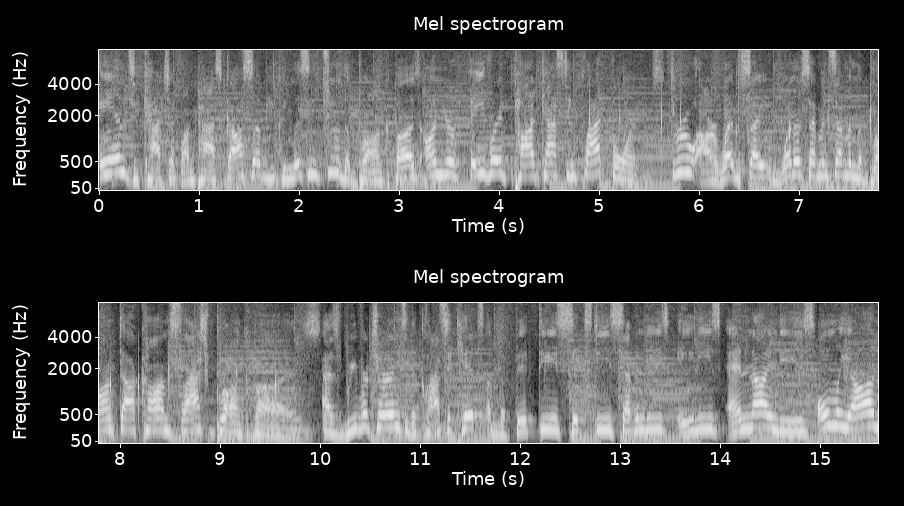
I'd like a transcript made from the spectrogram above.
And to catch up on past gossip, you can listen to The Bronc Buzz on your favorite podcasting platforms through our website, 1077thebronc.com slash broncbuzz. As we return to the classic hits of the 50s, 60s, 70s, 80s, and 90s, only on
